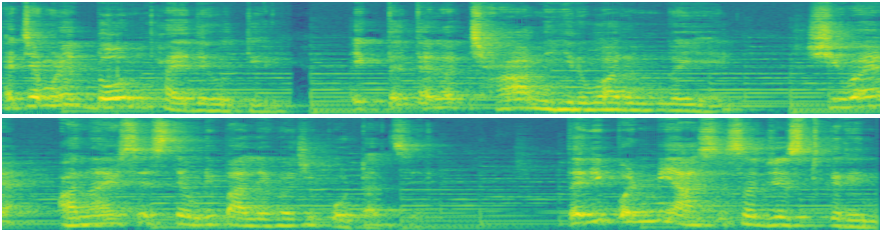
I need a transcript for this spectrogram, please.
ह्याच्यामुळे दोन फायदे होतील. एक तर त्याला छान हिरवा रंग येईल. शिवाय अनायसेस तेवढी पालेभाजी पोटात जाईल. तरी पण मी असं सजेस्ट करेन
